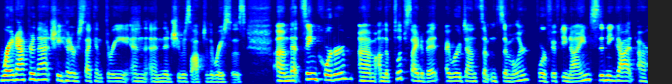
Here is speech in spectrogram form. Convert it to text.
Right after that, she hit her second three and, and then she was off to the races. Um, that same quarter, um, on the flip side of it, I wrote down something similar 459. Sydney got our,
